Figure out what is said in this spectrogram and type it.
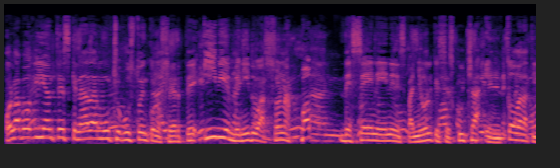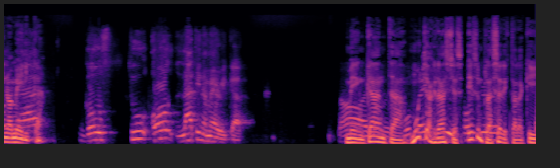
Hola Body, antes que nada mucho gusto en conocerte y bienvenido a Zona Pop de CNN en español que se escucha en toda Latinoamérica. Goes to all Latin America. Me encanta. Muchas gracias. Es un placer estar aquí.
